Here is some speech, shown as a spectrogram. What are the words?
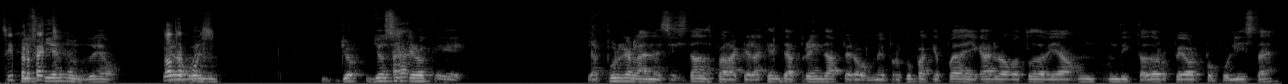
Sí, perfecto. ya no los veo. No te bueno, yo, yo sí Ajá. creo que la purga la necesitamos para que la gente aprenda, pero me preocupa que pueda llegar luego todavía un, un dictador peor populista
